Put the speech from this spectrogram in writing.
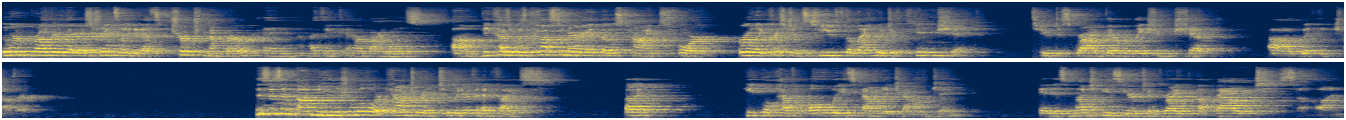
The word brother there is translated as church member, and I think in our Bibles, um, because it was customary in those times for early Christians to use the language of kinship to describe their relationship uh, with each other. This isn't unusual or counterintuitive advice, but people have always found it challenging. It is much easier to gripe about someone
